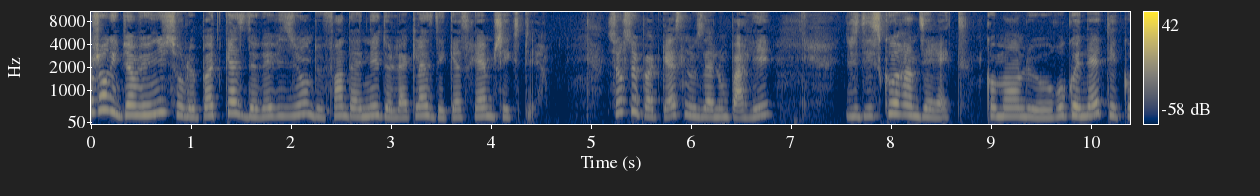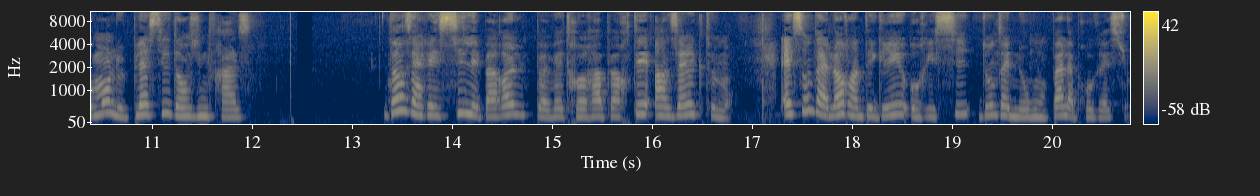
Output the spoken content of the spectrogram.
et bienvenue sur le podcast de révision de fin d'année de la classe des 4e Shakespeare. Sur ce podcast, nous allons parler du discours indirect, comment le reconnaître et comment le placer dans une phrase. Dans un récit, les paroles peuvent être rapportées indirectement. Elles sont alors intégrées au récit dont elles n'auront pas la progression.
